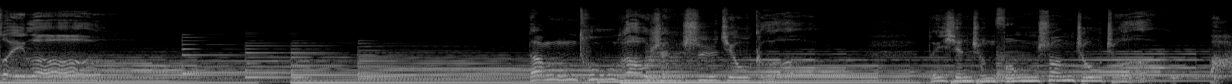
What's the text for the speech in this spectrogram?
醉了。当徒劳人事纠葛，兑现成风霜周折，爸，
